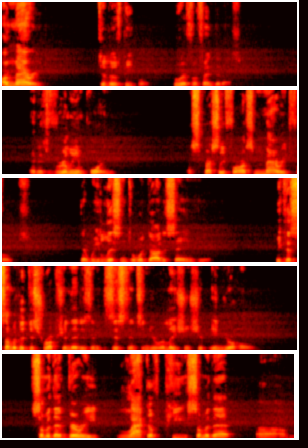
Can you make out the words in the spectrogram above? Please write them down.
are married to those people who have offended us. And it's really important, especially for us married folks, that we listen to what God is saying here. Because some of the disruption that is in existence in your relationship in your home, some of that very lack of peace, some of that um,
